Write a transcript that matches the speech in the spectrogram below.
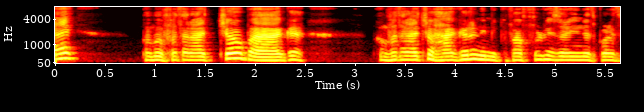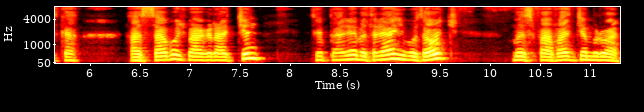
ላይ በመፈጠራቸው በመፈጠራቸው ሀገርን የሚከፋፍሉ የዘረኝነት ፖለቲካ ሀሳቦች በሀገራችን ኢትዮጵያ ላይ በተለያዩ ቦታዎች መስፋፋት ጀምረዋል።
